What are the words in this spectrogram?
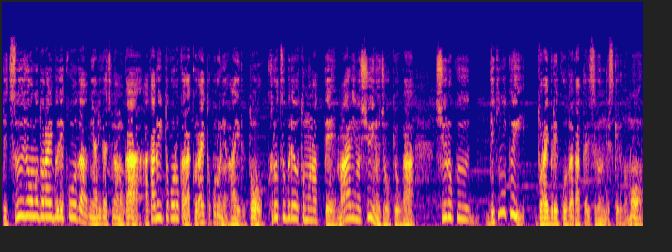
で、通常のドライブレコーダーにありがちなのが、明るいところから暗いところに入ると、黒つぶれを伴って周りの周囲の状況が収録できにくいドライブレコーダーがあったりするんですけれども、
